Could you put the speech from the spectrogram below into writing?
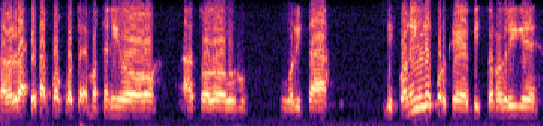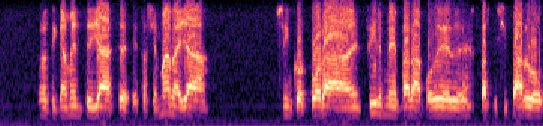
La verdad es que tampoco hemos tenido a todos los futbolistas disponibles porque Víctor Rodríguez prácticamente ya esta semana ya se incorpora en firme para poder participar los,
